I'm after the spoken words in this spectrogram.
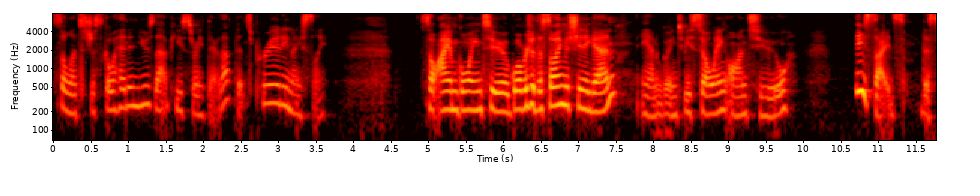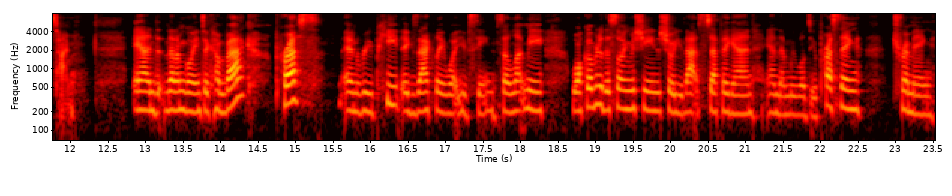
so let's just go ahead and use that piece right there. That fits pretty nicely. So I am going to go over to the sewing machine again, and I'm going to be sewing onto these sides this time. And then I'm going to come back, press, and repeat exactly what you've seen. So let me walk over to the sewing machine, show you that step again, and then we will do pressing, trimming,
